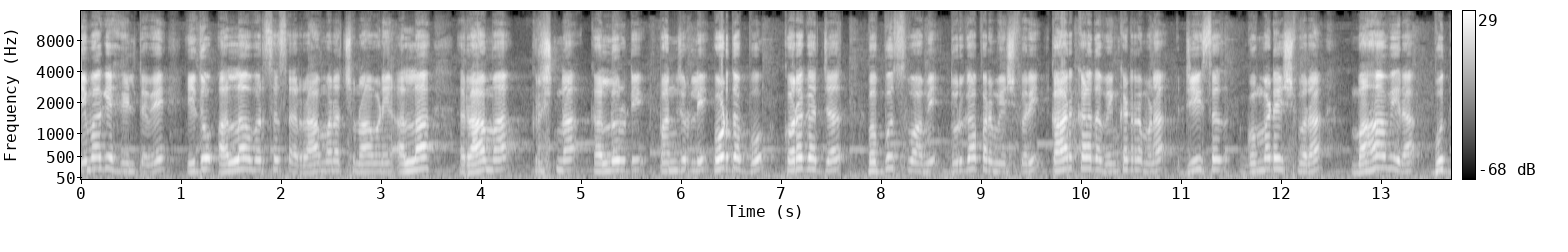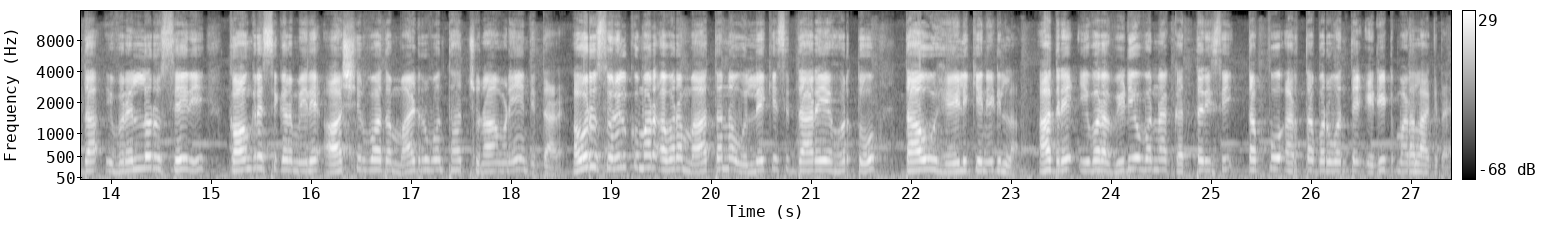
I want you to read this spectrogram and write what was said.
ನಿಮಗೆ ಹೇಳ್ತೇವೆ, ಇದು ಅಲ್ಲ ವರ್ಸಸ್ ರಾಮನ ಚುನಾವಣೆ ಅಲ್ಲ, ರಾಮ ಕೃಷ್ಣ, ಕಲ್ಲುರುಟಿ, ಪಂಜುರ್ಲಿ, ಕೋಡ್ದಬ್ಬು, ಕೊರಗಜ್ಜ, ಬಬ್ಬುಸ್ವಾಮಿ, ದುರ್ಗಾ ಪರಮೇಶ್ವರಿ, ಕಾರ್ಕಳದ ವೆಂಕಟರಮಣ, ಜೀಸಸ್, ಗೊಮ್ಮಟೇಶ್ವರ, ಮಹಾವೀರ, ಬುದ್ಧ ಇವರೆಲ್ಲರೂ ಸೇರಿ ಕಾಂಗ್ರೆಸ್ಸಿಗರ ಮೇಲೆ ಆಶೀರ್ವಾದ ಮಾಡಿರುವಂತಹ ಚುನಾವಣೆ ಎಂದಿದ್ದಾರೆ. ಅವರು ಸುನಿಲ್ ಕುಮಾರ್ ಅವರ ಮಾತನ್ನ ಉಲ್ಲೇಖಿಸಿದ್ದಾರೆಯೇ ಹೊರತು ತಾವು ಹೇಳಿಕೆ ನೀಡಿಲ್ಲ. ಆದರೆ ಇವರ ವಿಡಿಯೋವನ್ನ ಕತ್ತರಿಸಿ ತಪ್ಪು ಅರ್ಥ ಬರುವಂತೆ ಎಡಿಟ್ ಮಾಡಲಾಗಿದೆ.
